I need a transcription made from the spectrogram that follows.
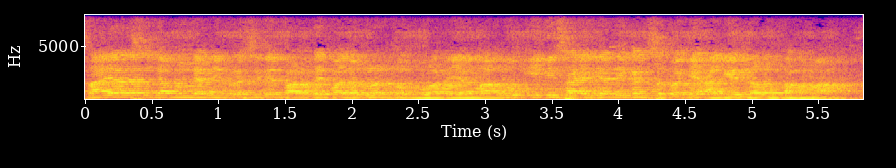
saya sejak menjadi presiden partai pada bulan Februari yang lalu, ini saya jadikan sebagai agenda utama.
